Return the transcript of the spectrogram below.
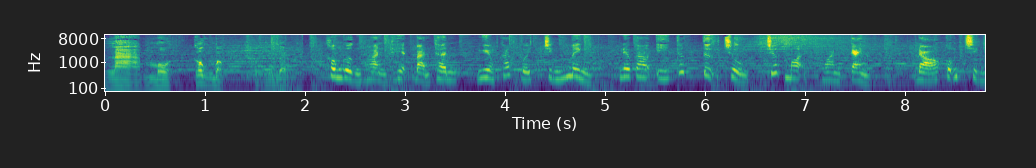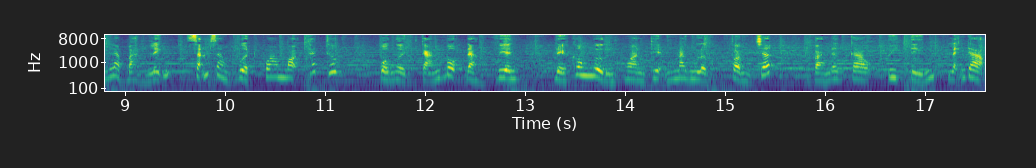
là một công bậc của nhân dân. Không ngừng hoàn thiện bản thân, nghiêm khắc với chính mình, nêu cao ý thức tự chủ trước mọi hoàn cảnh. Đó cũng chính là bản lĩnh sẵn sàng vượt qua mọi thách thức của người cán bộ đảng viên để không ngừng hoàn thiện năng lực, phẩm chất và nâng cao uy tín lãnh đạo.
